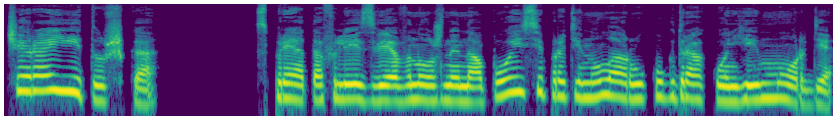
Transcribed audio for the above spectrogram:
чароитушка, Спрятав лезвие в ножны на поясе, протянула руку к драконьей морде.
